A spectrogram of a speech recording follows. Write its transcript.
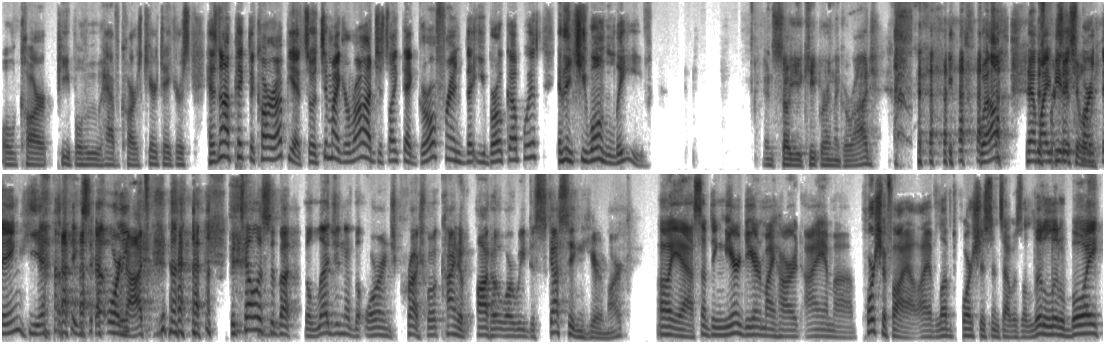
old car people who have cars caretakers, has not picked the car up yet. So it's in my garage. It's like that girlfriend that you broke up with, and then she won't leave. And so you keep her in the garage? well, that might be the smart thing. Yeah, exactly. or not. but tell us about the legend of the Orange Crush. What kind of auto are we discussing here, Mark? Oh yeah, something near and dear to my heart. I am a Porschephile. I have loved Porsche since I was a little little boy.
